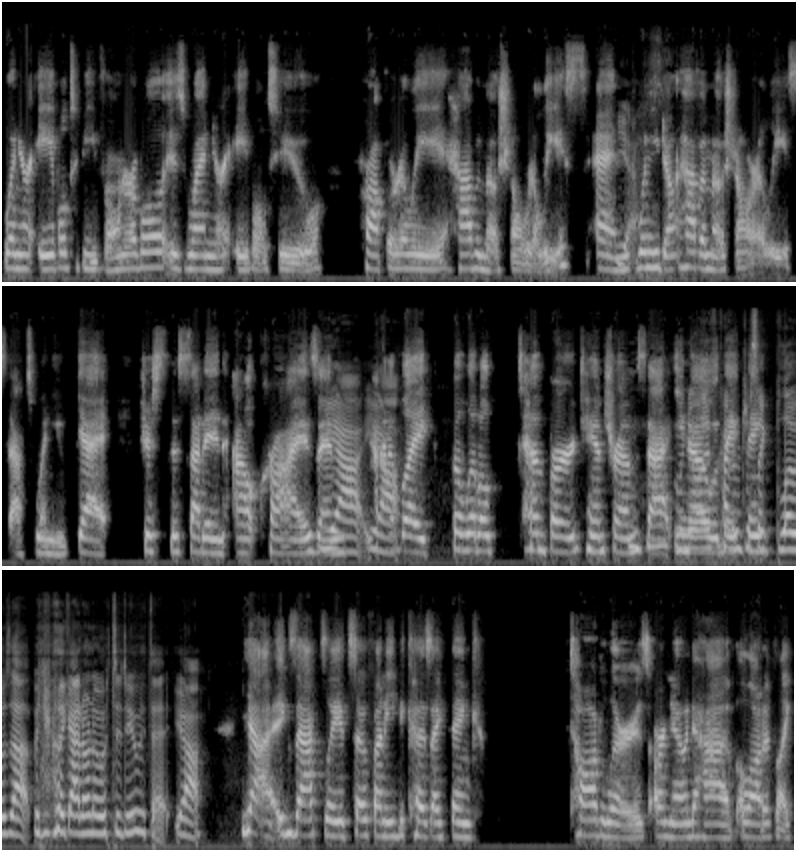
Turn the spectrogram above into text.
when you're able to be vulnerable is when you're able to properly have emotional release. And Yes. when you don't have emotional release, that's when you get just the sudden outcries and yeah, kind yeah. of like the little temper tantrums that, you know, they of just think like blows up and you're like, I don't know what to do with it. Yeah. Yeah, exactly. It's so funny because I think toddlers are known to have a lot of like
